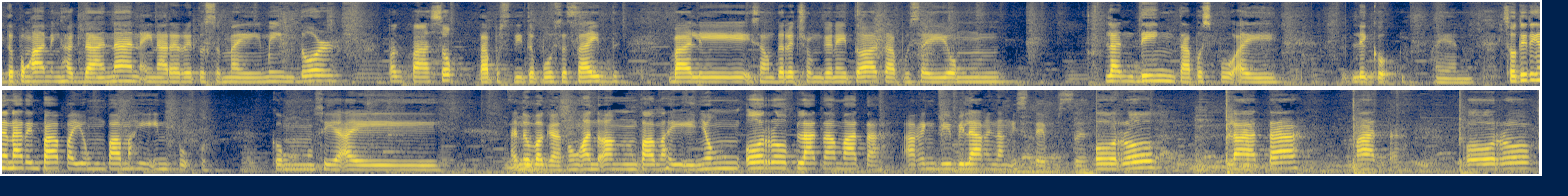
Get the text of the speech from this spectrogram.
Ito pong aming hagdanan ay narerito sa may main door. Pagpasok, tapos dito po sa side. Bali, isang diretsyong ganito ah, tapos ay yung landing, tapos po ay liko. Ayan. So, titingnan natin, Papa, yung pamahiin po. Kung siya ay, ano baga, kung ano ang pamahiin. Yung oro, plata, mata. Aking bibilangin ng steps. Oro, plata, mata. Oro,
